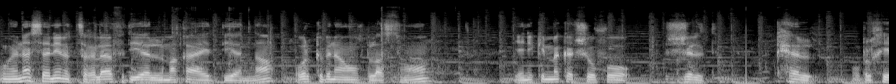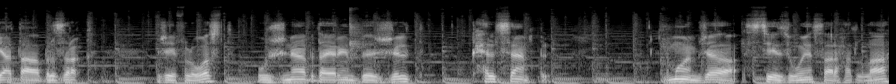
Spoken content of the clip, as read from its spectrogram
وهنا سالين التغلاف ديال المقاعد ديالنا وركبناهم في بلاصتهم. يعني كما كتشوفوا الجلد كحل وبالخياطة بالزرق جاي في الوسط والجناب دايرين بالجلد كحل simple. المهم جا style زوين صراحة الله.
